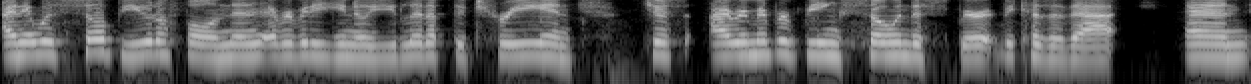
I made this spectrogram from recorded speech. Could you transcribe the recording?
and it was so beautiful. And then everybody, you know, you lit up the tree, and just, I remember being so in the spirit because of that. And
